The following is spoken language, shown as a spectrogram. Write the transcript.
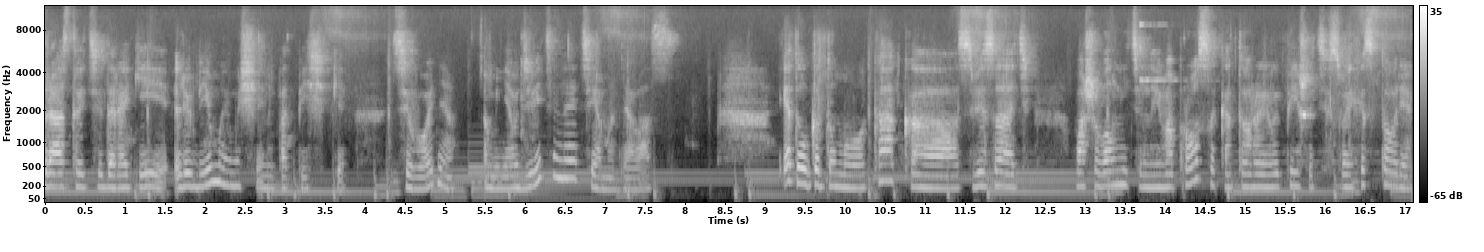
Здравствуйте, дорогие, любимые мужчины-подписчики! Сегодня у меня удивительная тема для вас. Я долго думала, как а, связать ваши волнительные вопросы, которые вы пишете в своих историях.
